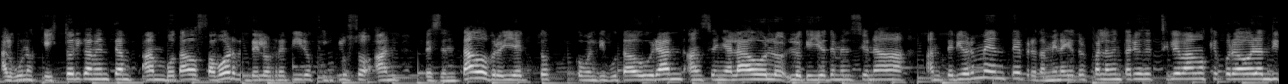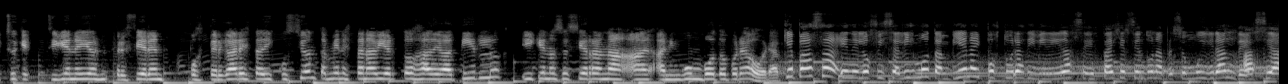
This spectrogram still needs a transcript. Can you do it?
Algunos que históricamente han, han votado a favor de los retiros, que incluso han presentado proyectos, como el diputado Durán, han señalado lo, lo, que yo te mencionaba anteriormente, pero también hay otros parlamentarios de Chile Vamos que por ahora han dicho que si bien ellos prefieren postergar esta discusión, también están abiertos a debatirlo y que no se cierran a, a, a ningún voto por ahora. ¿Qué pasa en el oficialismo? También hay posturas divididas, se está ejerciendo una presión muy grande hacia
